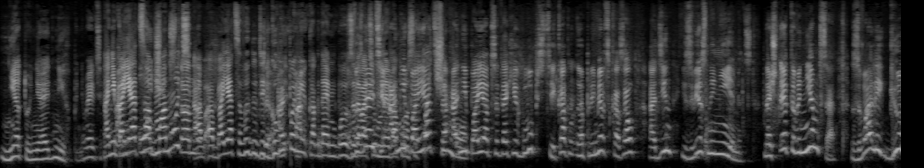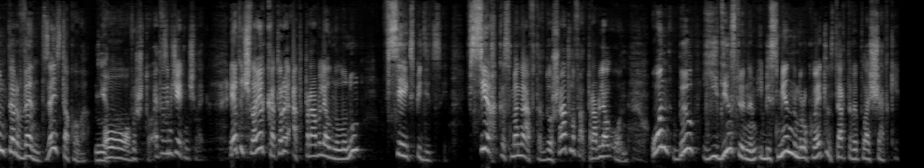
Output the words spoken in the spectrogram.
Нету ни одних, понимаете? Они боятся очень обмануть, странно- а, а боятся выглядеть Да, глупыми, а- когда им будут задавать знаете, умные они вопросы. боятся, Почему? они боятся таких глупостей, как, например, сказал один известный немец. Значит, этого немца звали Гюнтер Вент. Знаете такого? Нет. О, вы что? Это замечательный человек. Это человек, который отправлял на Луну все экспедиции. Всех космонавтов до шаттлов отправлял он. Он был единственным и бессменным руководителем стартовой площадки.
